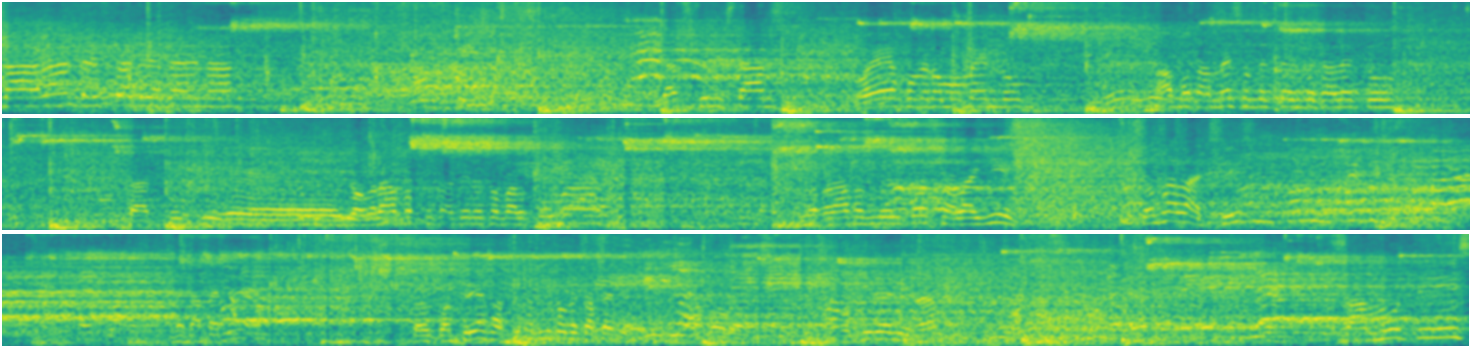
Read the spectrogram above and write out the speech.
47-31 Για τους Phoenix Stars που έχουν το momentum από τα μέσα δεύτερου δεκαλέπτου Στατίκη, ε, ζωγράφος του Καντίνος στο Βαλκούμα Ζωγράφος Μιλτός, αλλαγής Ποιον θα αλλάξεις; 15 Το 23 θα πεις θα βγει το 15. Από εδώ. Εκεί δεν είναι. Σαμούτης.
